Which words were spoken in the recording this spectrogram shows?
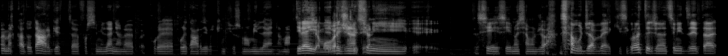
mercato target. Forse millennial è pure, pure tardi perché anch'io sono millennial, ma direi Siamo le generazioni sì. eh, sì, sì, noi siamo già, siamo già vecchi, sicuramente generazioni Z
